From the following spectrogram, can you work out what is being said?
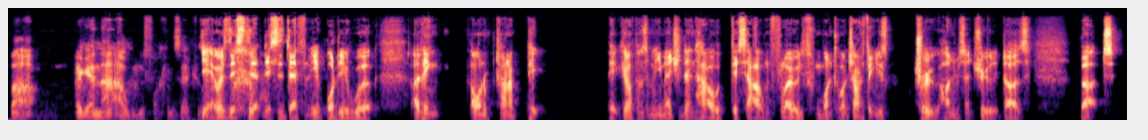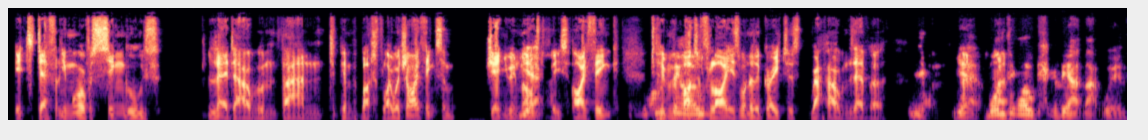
but again, that album's fucking sick. Yeah, it well. was this this is definitely a body of work. I think I want to kind of pick pick you up on something you mentioned and how this album flows from one to one. Which I think is true, hundred percent true. It does, but it's definitely more of a singles led album than To Pimp a Butterfly, which I think is a genuine Yeah. masterpiece. I think To Pimp a I will- Butterfly is one of the greatest rap albums ever. Yeah, one thing I'll caveat that with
